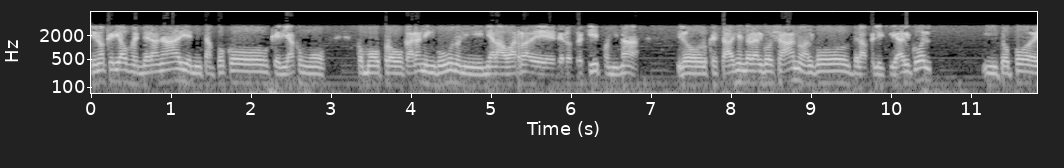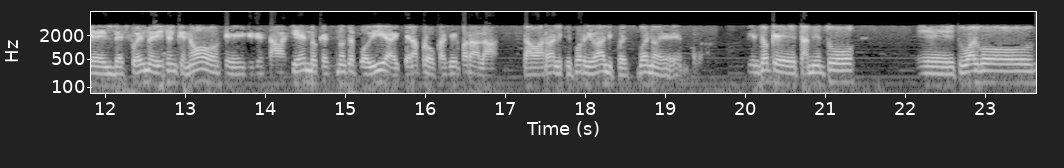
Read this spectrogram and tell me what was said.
yo no quería ofender a nadie ni tampoco quería como como provocar a ninguno, ni, ni a la barra de, del otro equipo, ni nada. Y lo, que estaba haciendo era algo sano, algo de la felicidad del gol. Y topo el, después me dicen que no, que, que, que estaba haciendo, que eso no se podía y que era provocación para la, la barra del equipo rival. Y pues bueno, eh, pienso que también tuvo eh, tuvo algo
